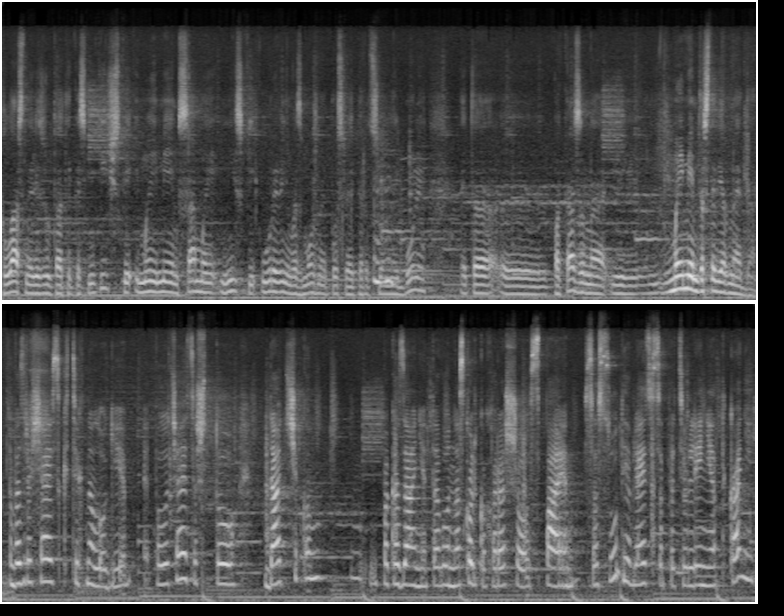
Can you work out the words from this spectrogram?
классные результаты косметические, и мы имеем самый низкий уровень возможной послеоперационной боли. Это э, показано, и мы имеем достоверные данные. Возвращаясь к технологии, получается, что датчиком показания того, насколько хорошо спаян сосуд, является сопротивление тканей.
